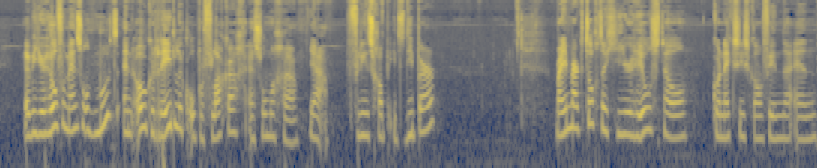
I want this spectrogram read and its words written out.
we hebben hier heel veel mensen ontmoet. En ook redelijk oppervlakkig. En sommige, ja, vriendschap iets dieper. Maar je merkt toch dat je hier heel snel connecties kan vinden. En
